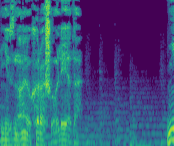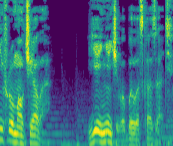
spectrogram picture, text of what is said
Не знаю, хорошо ли это. Нифру молчала. Ей нечего было сказать.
